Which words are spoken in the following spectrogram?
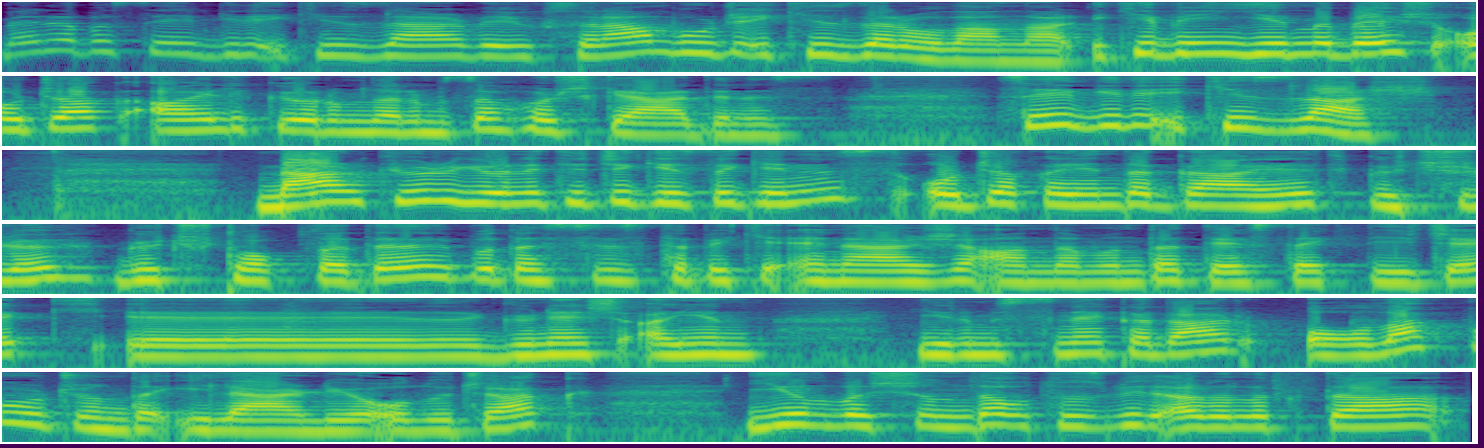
Merhaba sevgili ikizler ve yükselen burcu ikizler olanlar. 2025 Ocak aylık yorumlarımıza hoş geldiniz. Sevgili ikizler, Merkür yönetici gezegeniniz Ocak ayında gayet güçlü, güç topladı. Bu da sizi tabii ki enerji anlamında destekleyecek. Ee, Güneş ayın 20'sine kadar Oğlak Burcu'nda ilerliyor olacak. Yılbaşında 31 Aralık'ta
